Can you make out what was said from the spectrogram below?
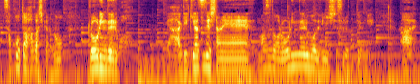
ー、サポーター剥がしからのローリングエルボー。いやー激アツでしたね。まさかローリングエルボーでフィニッシュするっていうね。はい。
